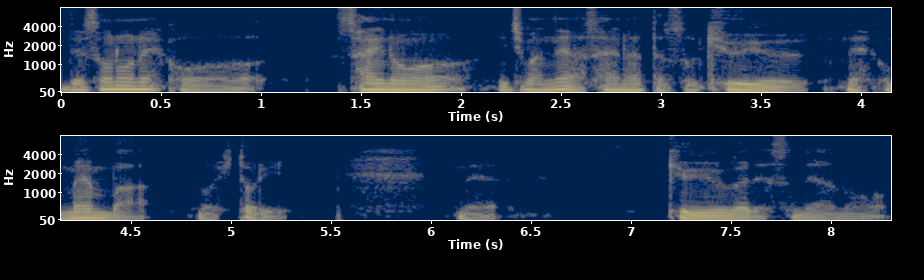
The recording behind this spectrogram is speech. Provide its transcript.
で、そのね、こう、才能、一番ね、才能あったその旧友、ね、メンバーの一人、ね、旧友がですね、あの、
